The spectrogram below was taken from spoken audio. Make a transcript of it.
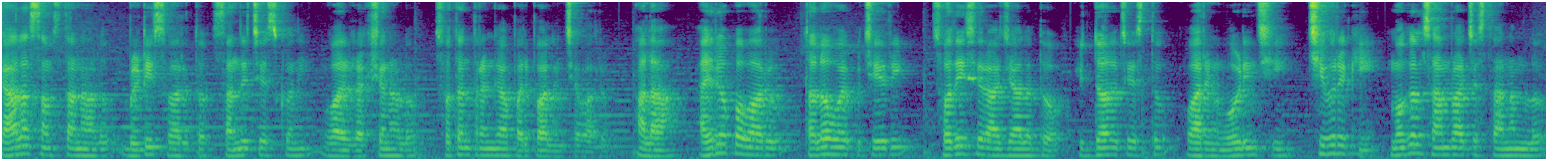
చాలా సంస్థానాలు బ్రిటిష్ వారితో సంధి చేసుకొని వారి రక్షణలో స్వతంత్రంగా పరిపాలించేవారు. అలా ఐరోపా వారు తలో వైపు చేరి స్వదేశీ రాజ్యాలతో యుద్ధాలు చేస్తూ వారిని ఓడించి చివరికి మొఘల్ సామ్రాజ్య స్థానంలో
